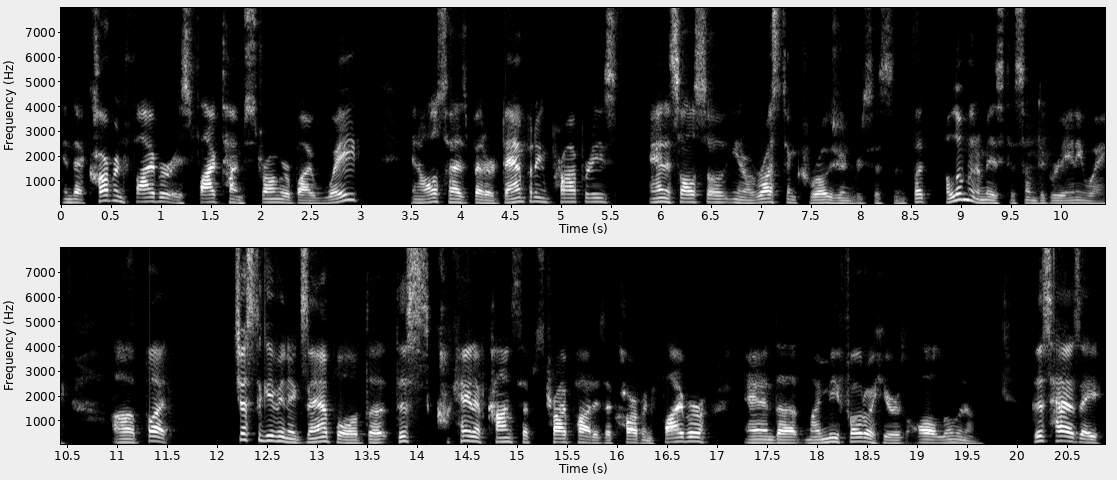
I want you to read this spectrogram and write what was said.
in that carbon fiber is five times stronger by weight and also has better dampening properties and it's also you know rust and corrosion resistant but aluminum is to some degree anyway uh, but just to give you an example, the, this K&F Concepts tripod is a carbon fiber, and uh, my MeFOTO here is all aluminum. This has a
